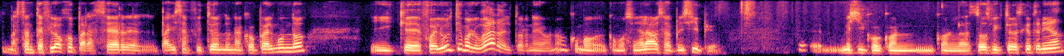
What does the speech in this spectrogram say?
bastante flojo para ser el país anfitrión de una Copa del Mundo y que fue el último lugar del torneo, ¿no? como, como señalabas al principio. Eh, México con, con, las dos victorias que tenía,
